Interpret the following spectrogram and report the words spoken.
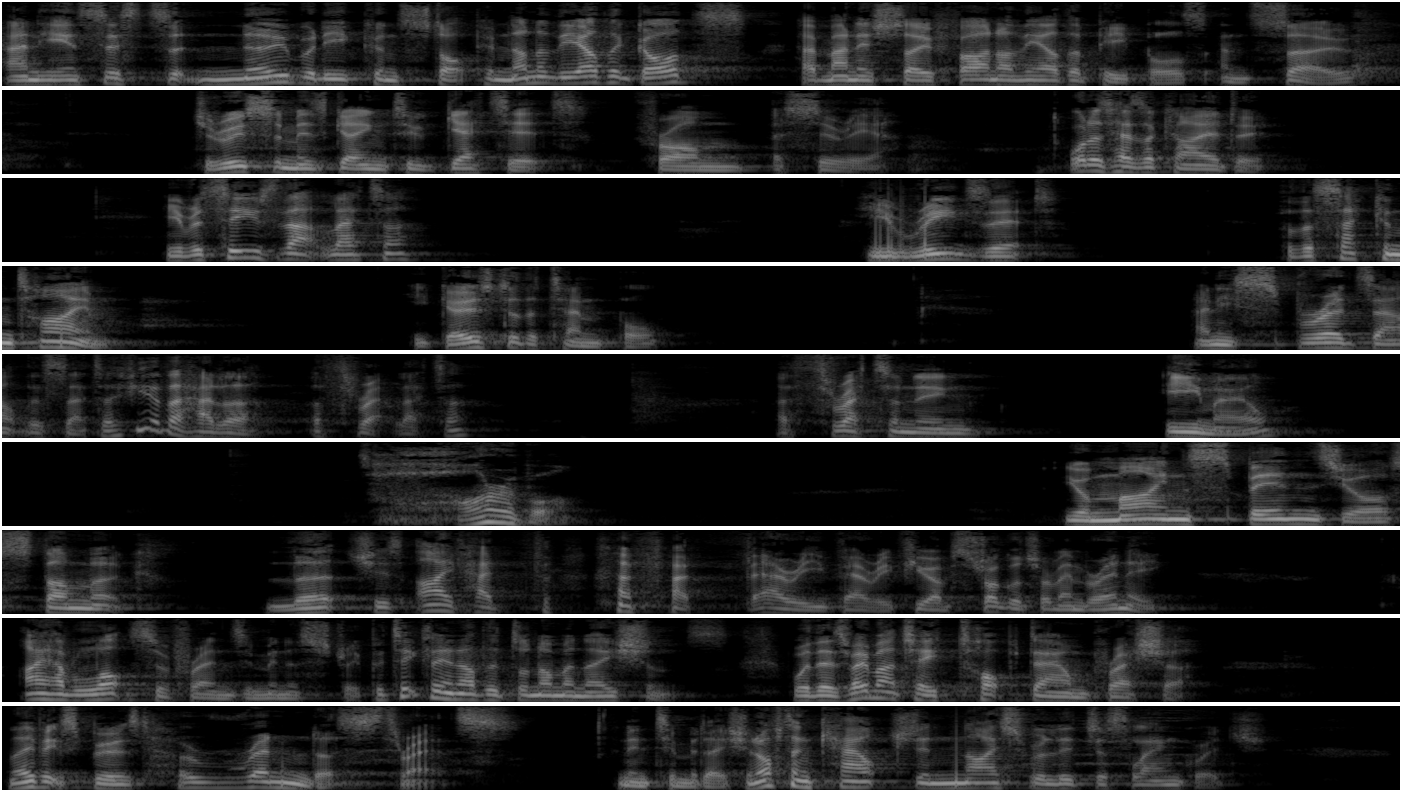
And he insists that nobody can stop him. None of the other gods have managed so far, none of the other peoples. And so Jerusalem is going to get it from Assyria. What does Hezekiah do? He receives that letter. He reads it for the second time. He goes to the temple and he spreads out this letter. Have you ever had a, a threat letter? A threatening email? It's horrible. Your mind spins, your stomach lurches. I've had, I've had very, very few. I've struggled to remember any. I have lots of friends in ministry, particularly in other denominations, where there's very much a top-down pressure. They've experienced horrendous threats and intimidation, often couched in nice religious language.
